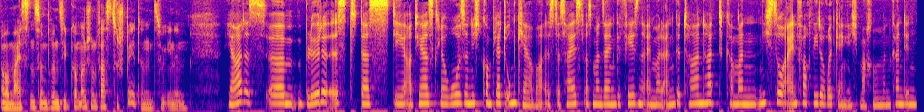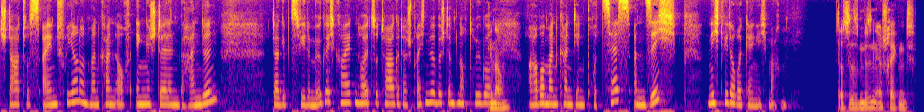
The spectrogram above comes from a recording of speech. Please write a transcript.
Aber meistens im Prinzip kommt man schon fast zu spät dann zu Ihnen. Ja, das ähm, Blöde ist, dass die Arteriosklerose nicht komplett umkehrbar ist. Das heißt, was man seinen Gefäßen einmal angetan hat, kann man nicht so einfach wieder rückgängig machen. Man kann den Status einfrieren und man kann auch enge Stellen behandeln. Da gibt es viele Möglichkeiten heutzutage, da sprechen wir bestimmt noch drüber. Genau. Aber man kann den Prozess an sich nicht wieder rückgängig machen. Das ist ein bisschen erschreckend.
